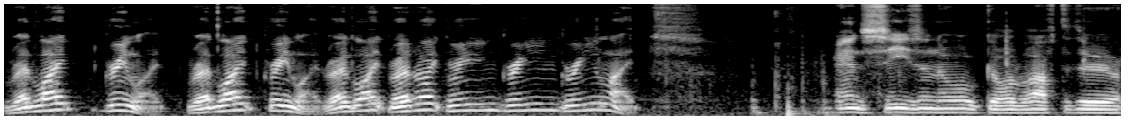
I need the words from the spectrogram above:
red light, green light, red light, green light, red light, red light, green, green, green light. End season, oh god, we'll have to do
